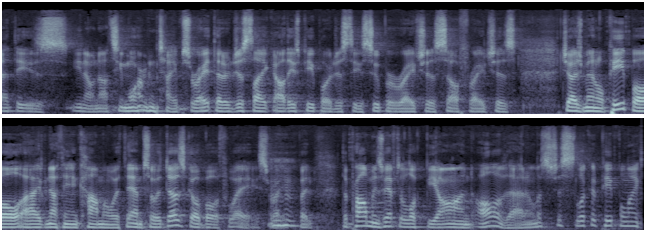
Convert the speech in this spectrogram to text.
at these, you know, Nazi Mormon types, right? That are just like, oh, these people are just these super righteous, self righteous, judgmental people. I have nothing in common with them. So it does go both ways, right? Mm-hmm. But the problem is we have to look beyond all of that, and let's just look at people like,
